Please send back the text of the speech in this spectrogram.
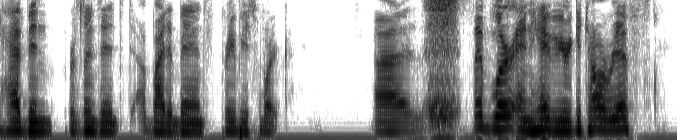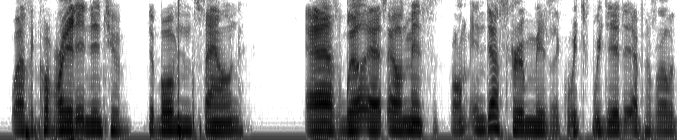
had been presented by the band's previous work. Uh, simpler and heavier guitar riffs was incorporated into the Bodom sound, as well as elements from industrial music, which we did episode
